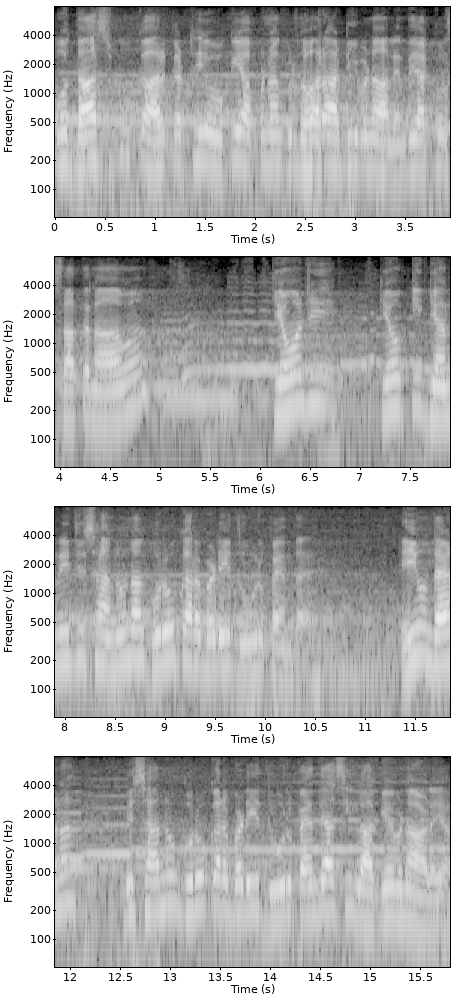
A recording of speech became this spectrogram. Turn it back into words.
ਉਹ 10 ਕੁ ਘਰ ਇਕੱਠੇ ਹੋ ਕੇ ਆਪਣਾ ਗੁਰਦੁਆਰਾ ਆਡੀ ਬਣਾ ਲੈਂਦੇ ਆਖੋ, ਸਤਨਾਮ। ਕਿਉਂ ਜੀ? ਕਿਉਂਕਿ ਗਿਆਨੀ ਜੀ ਸਾਨੂੰ ਨਾ ਗੁਰੂ ਘਰ ਬੜੀ ਦੂਰ ਪੈਂਦਾ ਹੈ। ਇਹੀ ਹੁੰਦਾ ਹੈ ਨਾ ਵੀ ਸਾਨੂੰ ਗੁਰੂ ਘਰ ਬੜੀ ਦੂਰ ਪੈਂਦਾ ਸੀ ਲਾਗੇ ਬਣਾ ਲਿਆ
